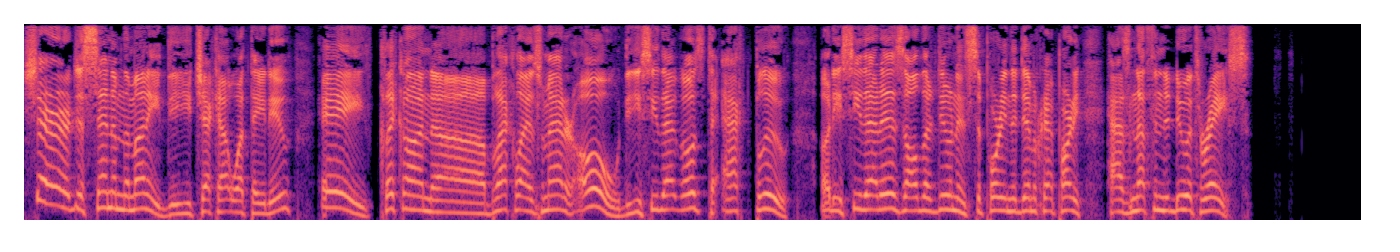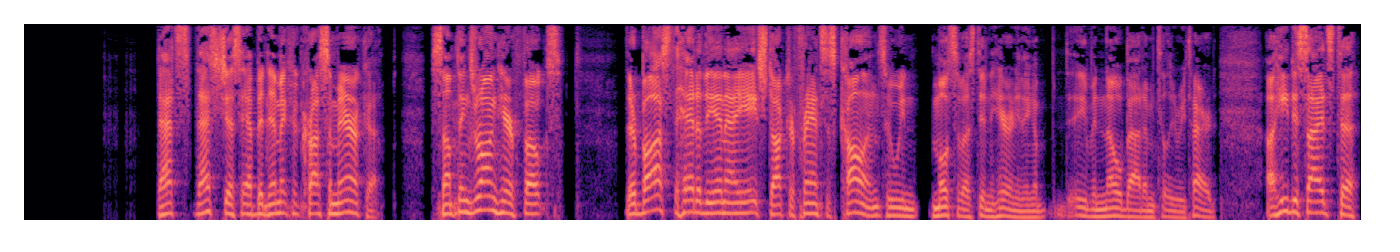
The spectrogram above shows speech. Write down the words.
Sure, just send them the money. Do you check out what they do? Hey, click on uh, Black Lives Matter. Oh, did you see that goes to Act Blue? Oh, do you see that is all they're doing is supporting the Democrat Party has nothing to do with race. That's that's just epidemic across America. Something's wrong here, folks. Their boss, the head of the NIH, Dr. Francis Collins, who we most of us didn't hear anything, even know about him until he retired, uh, he decides to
